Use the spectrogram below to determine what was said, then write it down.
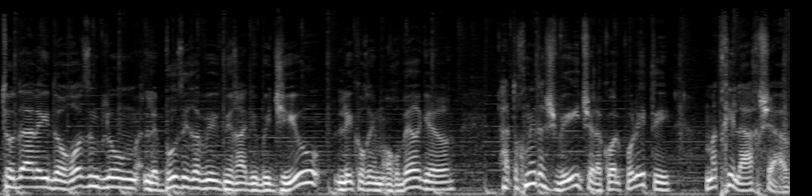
תודה לעידו רוזנבלום, לבוזי רביב מרדיו BGU, לי קוראים אור ברגר. התוכנית השביעית של הכל פוליטי מתחילה עכשיו.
